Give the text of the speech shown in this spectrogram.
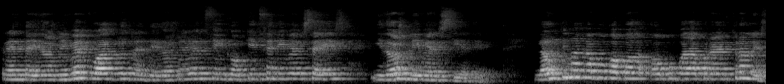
32 nivel 4, 32 nivel 5, 15 nivel 6 y 2 nivel 7. La última capa ocupada por electrones,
